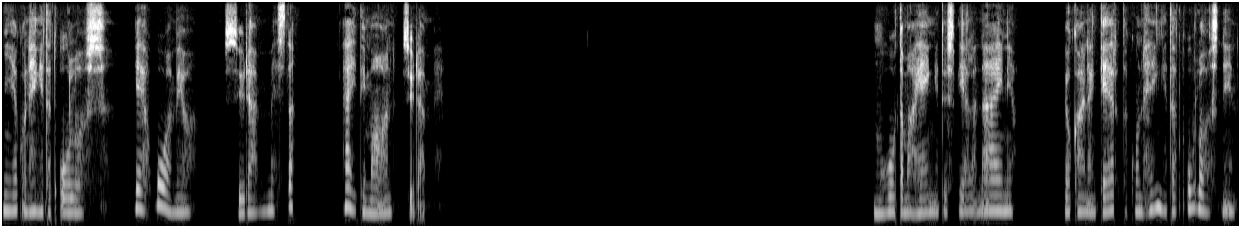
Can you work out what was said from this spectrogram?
Ja kun hengität ulos, vie huomio sydämestä äitimaan sydämeen. Muutama hengitys vielä näin ja jokainen kerta kun hengität ulos, niin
